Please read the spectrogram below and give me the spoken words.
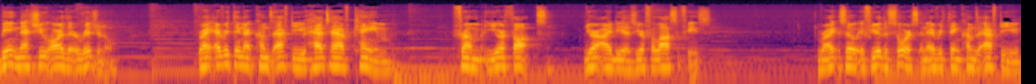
being that you are the original. Right? Everything that comes after you had to have came from your thoughts, your ideas, your philosophies. Right? So if you're the source and everything comes after you,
